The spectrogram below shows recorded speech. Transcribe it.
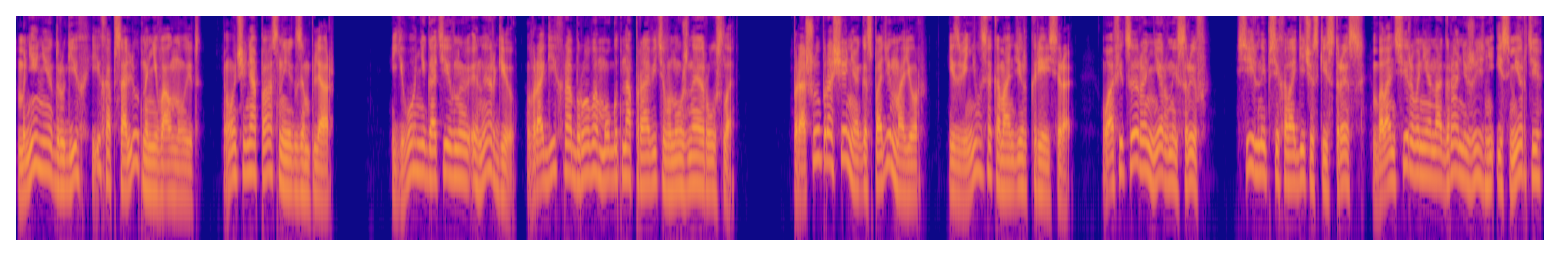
Мнение других их абсолютно не волнует. Очень опасный экземпляр. Его негативную энергию враги Храброва могут направить в нужное русло. «Прошу прощения, господин майор», — извинился командир крейсера. «У офицера нервный срыв, сильный психологический стресс, балансирование на грани жизни и смерти,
